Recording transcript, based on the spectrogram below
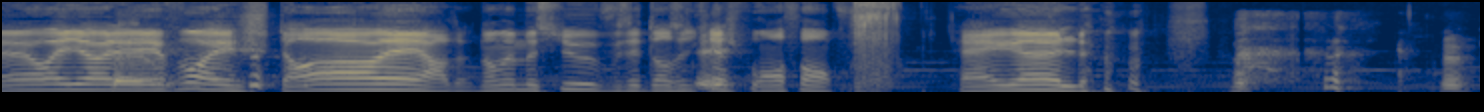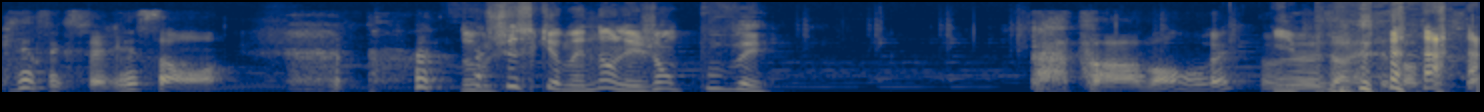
Eh, Bah l'éléphant, et je t'emmerde. Non, mais monsieur, vous êtes dans une cage pour enfants. Ta gueule. Le pire, c'est que c'est récent. Hein. Donc, jusque maintenant, les gens pouvaient. Bah, apparemment, ouais. Euh, pas ça.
